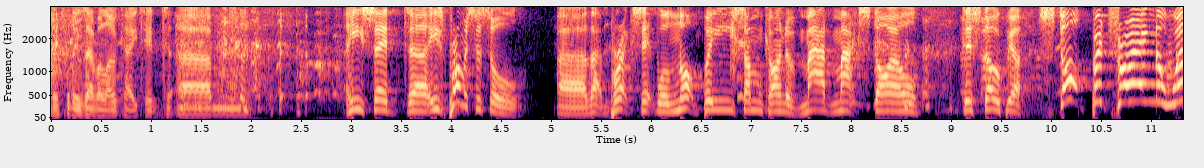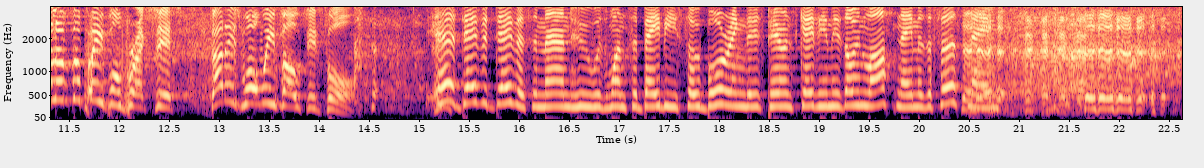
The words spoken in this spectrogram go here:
if it is ever located. Um, he said uh, he's promised us all uh, that Brexit will not be some kind of Mad Max style dystopia. Stop betraying the will of the people, Brexit! That is what we voted for. Yeah, David Davis, a man who was once a baby so boring that his parents gave him his own last name as a first name,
